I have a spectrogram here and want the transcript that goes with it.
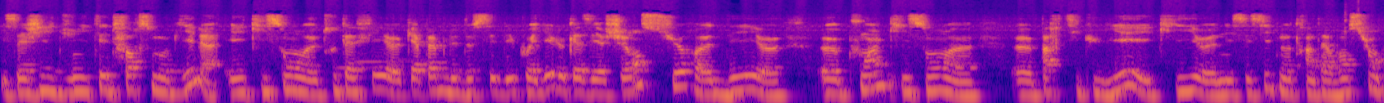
Il s'agit d'unités de force mobile et qui sont euh, tout à fait euh, capables de se déployer le cas échéant sur euh, des points qui sont particuliers et qui nécessitent notre intervention.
